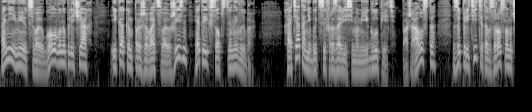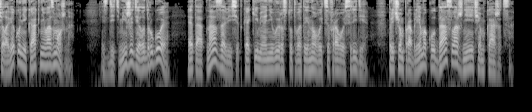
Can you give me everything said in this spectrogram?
Они имеют свою голову на плечах, и как им проживать свою жизнь – это их собственный выбор. Хотят они быть цифрозависимыми и глупеть? Пожалуйста, запретить это взрослому человеку никак невозможно. С детьми же дело другое. Это от нас зависит, какими они вырастут в этой новой цифровой среде. Причем проблема куда сложнее, чем кажется.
